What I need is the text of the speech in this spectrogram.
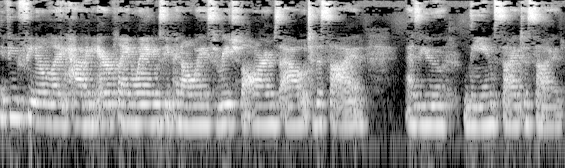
If you feel like having airplane wings, you can always reach the arms out to the side as you lean side to side.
